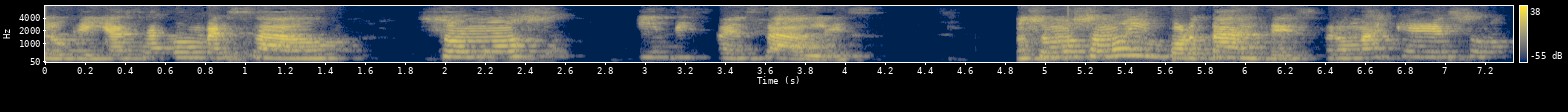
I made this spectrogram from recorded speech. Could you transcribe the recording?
lo que ya se ha conversado, somos indispensables. No somos, somos importantes, pero más que eso,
